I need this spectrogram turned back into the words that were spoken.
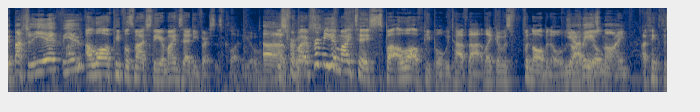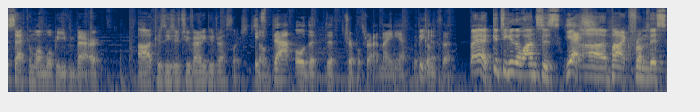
no, match of the year for you. a lot of people's match of the year. Mine's Eddie versus Claudio. Uh, Just for my, for me and my tastes, but a lot of people would have that. Like it was phenomenal. It was Yeah, I think it's mine. I think the second one will be even better because these are two very good wrestlers. It's So. that or the, the triple threat of Mania with But yeah. But yeah, good to hear that Lance is Yes. uh, back from this.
